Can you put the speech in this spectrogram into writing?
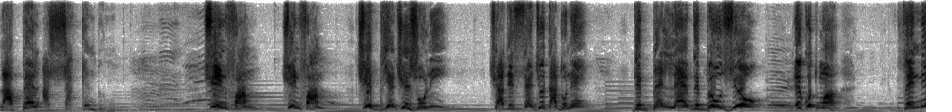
l'appel à chacun de nous. Tu es une femme, tu es une femme, tu es bien, tu es jolie, tu as des seins, Dieu t'a donné, des belles lèvres, des beaux yeux. Écoute-moi, venir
